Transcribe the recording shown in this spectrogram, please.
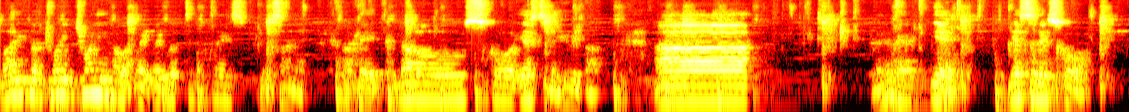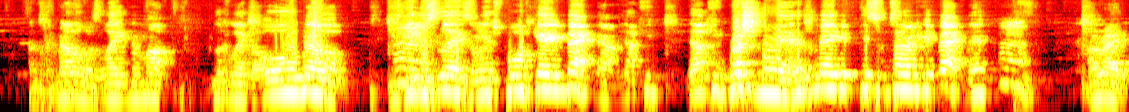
Why you thought 20, 20? Hold on, wait, wait, look to the place. Yes, on it. Okay, Carmelo scored yesterday. Here we go. Uh, wait a minute. Yeah, yesterday score. Because Carmelo was lighting him up. Looking like an old Melo. He's getting his legs on his fourth game back now. Y'all keep y'all keep rushing the man. Let the man get, get some time to get back, man. Mm. All right.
